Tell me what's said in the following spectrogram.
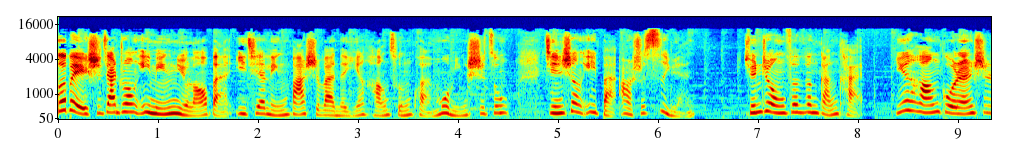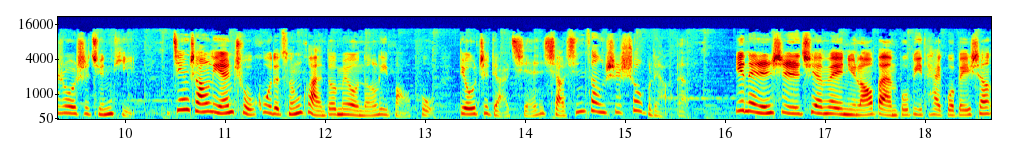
河北石家庄一名女老板一千零八十万的银行存款莫名失踪，仅剩一百二十四元，群众纷纷感慨：银行果然是弱势群体，经常连储户的存款都没有能力保护，丢这点钱，小心脏是受不了的。业内人士劝慰女老板不必太过悲伤，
